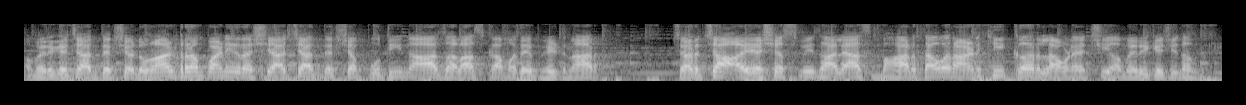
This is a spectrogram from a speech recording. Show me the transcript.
अमेरिकेचे अध्यक्ष डोनाल्ड ट्रम्प आणि रशियाचे अध्यक्ष पुतीन आज अलास्कामध्ये भेटणार. चर्चा अयशस्वी झाल्यास भारतावर आणखी कर लावण्याची अमेरिकेची धमकी.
